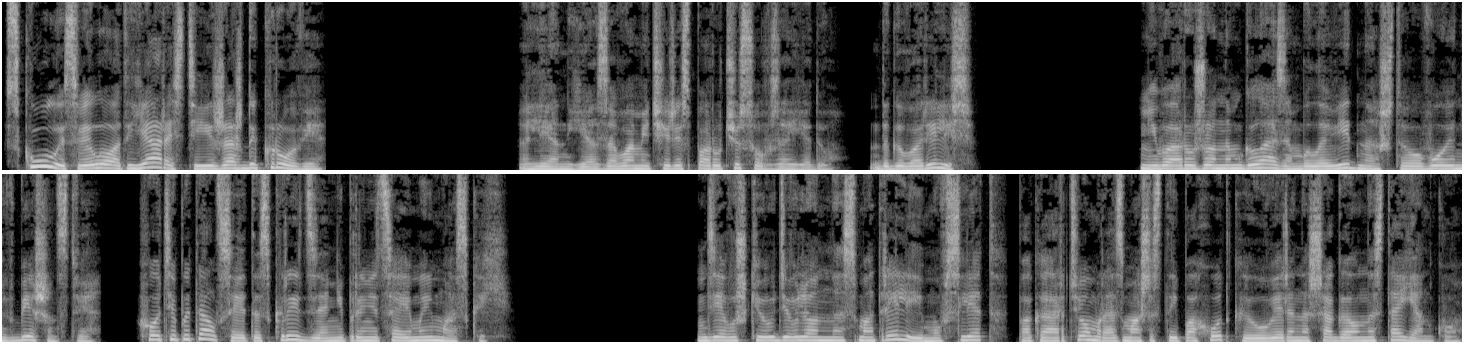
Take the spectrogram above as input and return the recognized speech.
скулы свело от ярости и жажды крови. «Лен, я за вами через пару часов заеду. Договорились?» Невооруженным глазом было видно, что воин в бешенстве, хоть и пытался это скрыть за непроницаемой маской. Девушки удивленно смотрели ему вслед, пока Артём размашистой походкой уверенно шагал на стоянку.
